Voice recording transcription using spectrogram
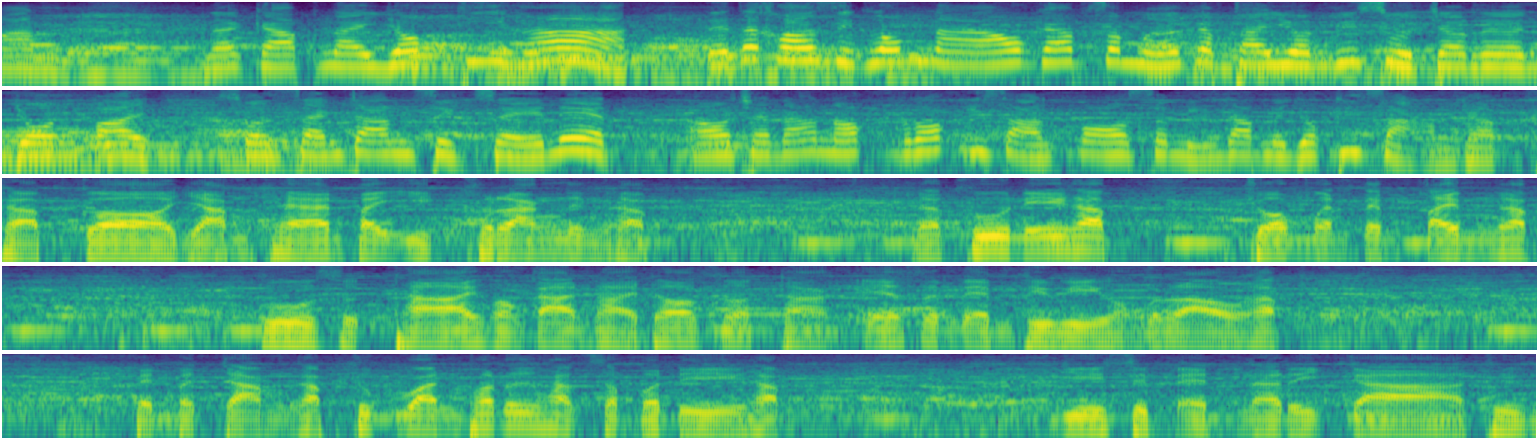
มันนะครับในยกที่ 5 แต่นครสิทธิ์ลมหนาวครับเสมอกับไทยยนวิสุทธ์เจริญยนไป ส่วนแสงจันทร์สิทธิ์เสเนตเอาชนะน็อกร็อกอีสานปอสมิงดำในยกที่ 3 ครับ ครับ ก็ย้ำแค้นไปอีกครั้งหนึ่งครับ และคู่นี้ครับชมกันเต็มๆครับ คู่สุดท้ายของการถ่ายทอดสดทาง SMM TV ของเราครับ เป็นประจำครับทุกวันพฤหัสบดีครับ 21 นาฬิกาถึง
